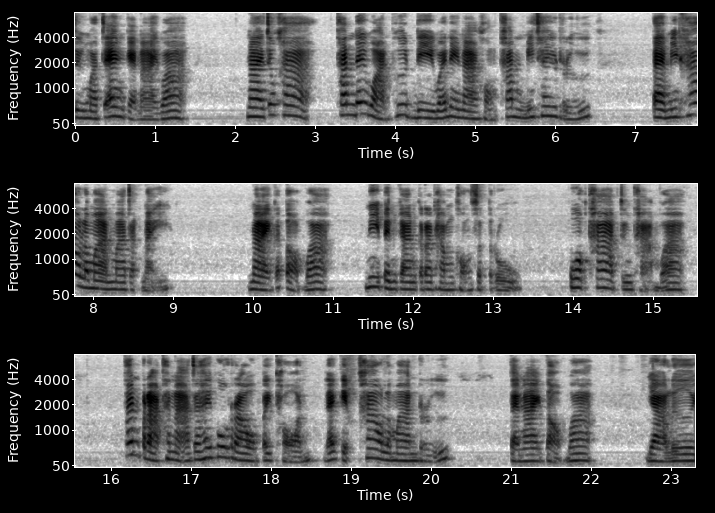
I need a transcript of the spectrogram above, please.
จึงมาแจ้งแก่นายว่า นายเจ้าข้าท่านได้หว่านพืชดีไว้ในนาของท่านไม่ใช่หรือ แต่มีข้าวละมานมาจากไหน นายก็ตอบว่า นี่เป็นการกระทำของศัตรู พวกทาสจึงถามว่า ท่านปรารถนาจะให้พวกเราไปถอนและเก็บข้าวละมานหรือ แต่นายตอบว่า อย่าเลย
